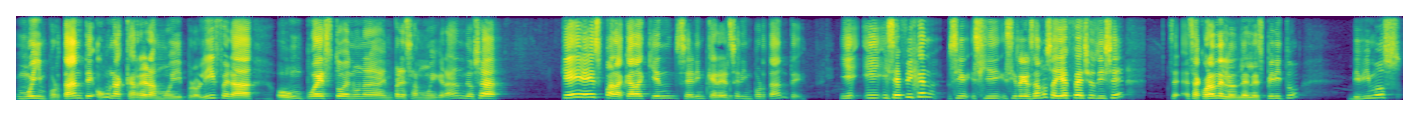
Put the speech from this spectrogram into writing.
muy importante, o una carrera muy prolífera, o un puesto en una empresa muy grande. O sea, ¿qué es para cada quien ser, querer ser importante? Y, se fijan, si, si, regresamos ahí a Efesios, dice, ¿se, acuerdan del, espíritu? Vivimos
